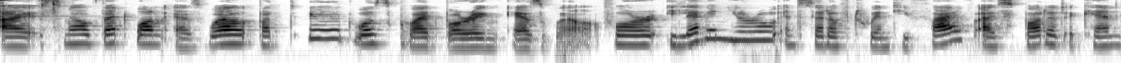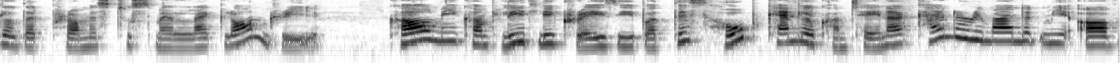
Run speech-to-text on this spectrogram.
I smelled that one as well, but it was quite boring as well. For 11 euro instead of 25, I spotted a candle that promised to smell like laundry. Call me completely crazy, but this Hope candle container kinda reminded me of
